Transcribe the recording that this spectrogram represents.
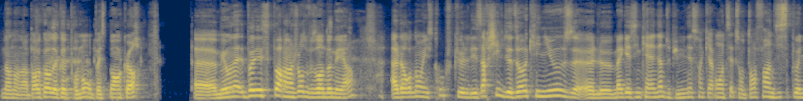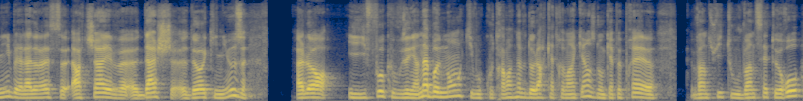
non, non, on n'a pas encore de code promo, on pèse pas encore. Euh, mais on a bon espoir un jour de vous en donner un. Alors non, il se trouve que les archives de The Hockey News, euh, le magazine canadien depuis 1947, sont enfin disponibles à l'adresse archive-The Hockey News. Alors, il faut que vous ayez un abonnement qui vous coûtera 29,95$, donc à peu près euh, 28 ou 27 euros.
